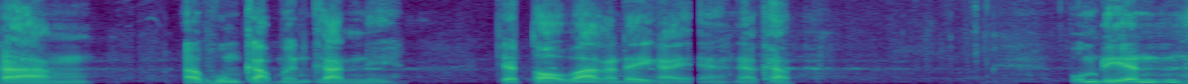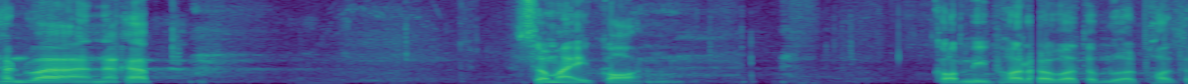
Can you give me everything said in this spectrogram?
กลางเอาผู้กำกับเหมือนกันนี่จะต่อว่ากันได้ไงนะครับ ผมเรียนท่านว่านะครับ สมัยก่อน ก่อนมีพรบตำรวจพศ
